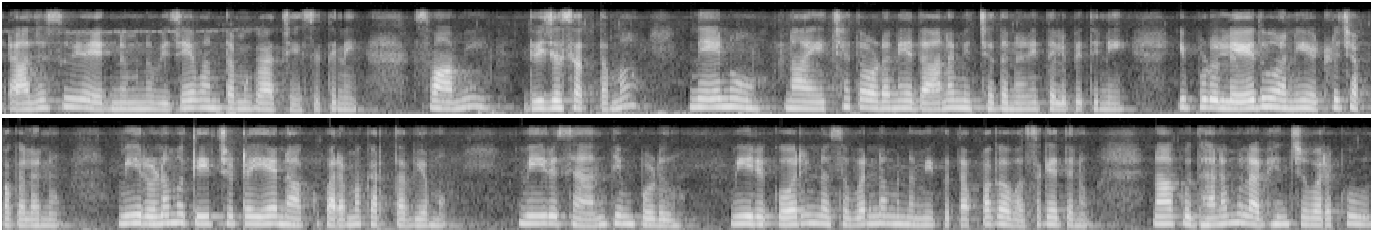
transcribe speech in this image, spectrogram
రాజసూయ యజ్ఞమును విజయవంతముగా చేసి తిని స్వామి ద్విజసత్తమ నేను నా ఇచ్చతోడనే దానమిచ్చెదనని తెలిపి తిని ఇప్పుడు లేదు అని ఎట్లు చెప్పగలను? మీ రుణము తీర్చుటయే నాకు పరమ కర్తవ్యము మీరు శాంతింపుడు మీరు కోరిన సువర్ణమును మీకు తప్పగా వసగెదను. నాకు ధనము లభించు వరకు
